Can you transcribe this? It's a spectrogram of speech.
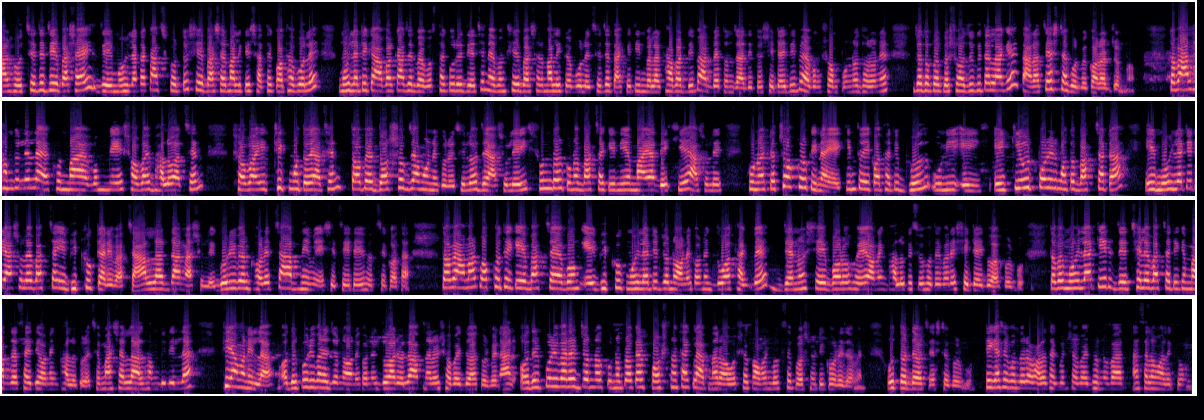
আর হচ্ছে যে যে বাসায় যে মহিলাটা কাজ করতো সেই বাসার মালিকের সাথে কথা বলে মহিলাটিকে আবার কাজের ব্যবস্থা করে দিয়েছেন এবং সেই বাসার মালিকরা বলেছে যে, তাকে তিন বেলা খাবার দিবে, আর বেতন যা দিত সেটাই দিবে এবং সম্পূর্ণ ধরনের যত প্রকার সহযোগিতা লাগে, তারা চেষ্টা করবে করার জন্য। তবে আলহামদুলিল্লাহ, এখন মা এবং মেয়ে সবাই ভালো আছেন, সবাই ঠিক মতোই আছেন। তবে দর্শক যা মনে করেছিল যে আসলে এই সুন্দর কোনো বাচ্চাকে নিয়ে মায়া দেখিয়ে আসলে কোনো একটা চক্র কিনায় কিন্তু এই কথাটি ভুল। উনি এই এই কিউট পরির মতো বাচ্চাটা, এই মহিলাটিরই আসলে বাচ্চা, এই ভিক্ষুকটারই বাচ্চা। আল্লাহর দান আসলে। গরিবের ঘরে চাঁদ নেমে এসেছে, এটাই হচ্ছে কথা। তবে আমার পক্ষ থেকে এই বাচ্চা এবং এই ভিক্ষুক মহিলাটির জন্য অনেক অনেক দোয়া থাকবে, যেন সে বড় হয়ে অনেক ভালো কিছু হতে পারে, সেটাই দোয়া করব। তবে মহিলাটির যে ছেলে বাচ্চাটিকে মাদ্রাসায় দিয়ে অনেক ভালো করেছে। মাশাল্লাহ আলহামদুলিল্লাহ। ফিয়ামানিল্লাহ ওদের পরিবারের জন্য অনেক অনেক দোয়া রইল আপনারা সবাই দোয়া করবেন। আর ওদের পরিবারের জন্য কোনো প্রকার প্রশ্ন থাকলে আপনারা অবশ্যই কমেন্ট বক্সে প্রশ্নটি করে যাবেন। উত্তর দেওয়ার চেষ্টা করব। ঠিক আছে বন্ধুরা, ভালো থাকবেন সবাই, ধন্যবাদ, আসসালামু আলাইকুম।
